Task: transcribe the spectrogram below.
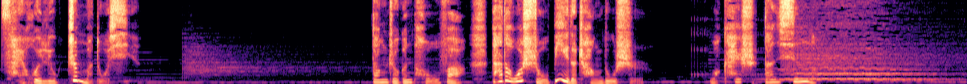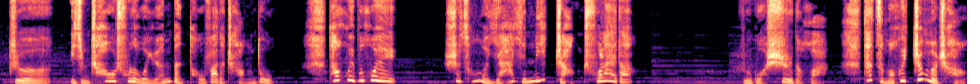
才会流这么多血。当这根头发达到我手臂的长度时，我开始担心了。这已经超出了我原本头发的长度，它会不会是从我牙龈里长出来的？如果是的话，它怎么会这么长？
